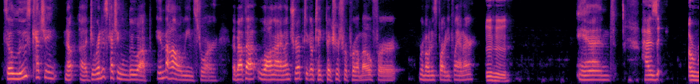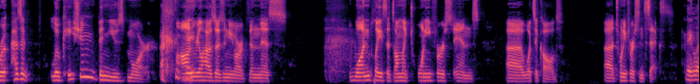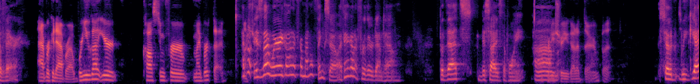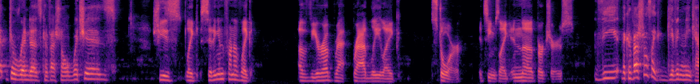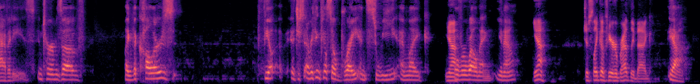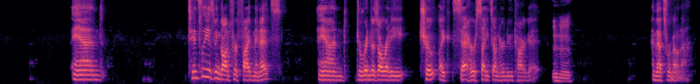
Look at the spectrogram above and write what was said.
So Lou's catching no, uh, Dorinda's catching Lou up in the Halloween store about that Long Island trip to go take pictures for promo for Ramona's party planner, hmm and Has a ro- has a location been used more on they- Real Housewives of New York than this one place that's on like 21st and uh what's it called? Uh 21st and 6th. they live there. Abracadabra. Where you got your costume for my birthday. I don't, is that where I got it from? I don't think so. I think I got it further downtown. But that's besides the point. I'm Um, pretty sure you got it there, but So we get Dorinda's confessional, which is she's like sitting in front of like a Vera Bra- Bradley like store. It seems like in the Berkshires. the the confessional is like giving me cavities in terms of like the colors feel it just everything feels so bright and sweet and like Yeah, overwhelming, you know? yeah, just like a Vera Bradley bag. Yeah. And Tinsley has been gone for five minutes, and Dorinda's already cho- like set her sights on her new target, hmm and that's Ramona.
